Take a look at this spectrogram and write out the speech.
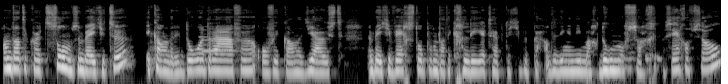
Omdat ik het soms een beetje te, ik kan erin doordraven of ik kan het juist een beetje wegstoppen omdat ik geleerd heb dat je bepaalde dingen niet mag doen of zeggen of zo.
